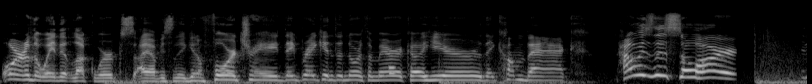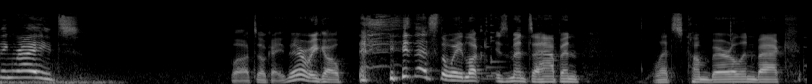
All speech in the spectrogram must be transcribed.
Or the way that luck works, I obviously get a four trade. They break into North America here. They come back. How is this so hard? Everything right. But okay, there we go. That's the way luck is meant to happen. Let's come barreling back.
